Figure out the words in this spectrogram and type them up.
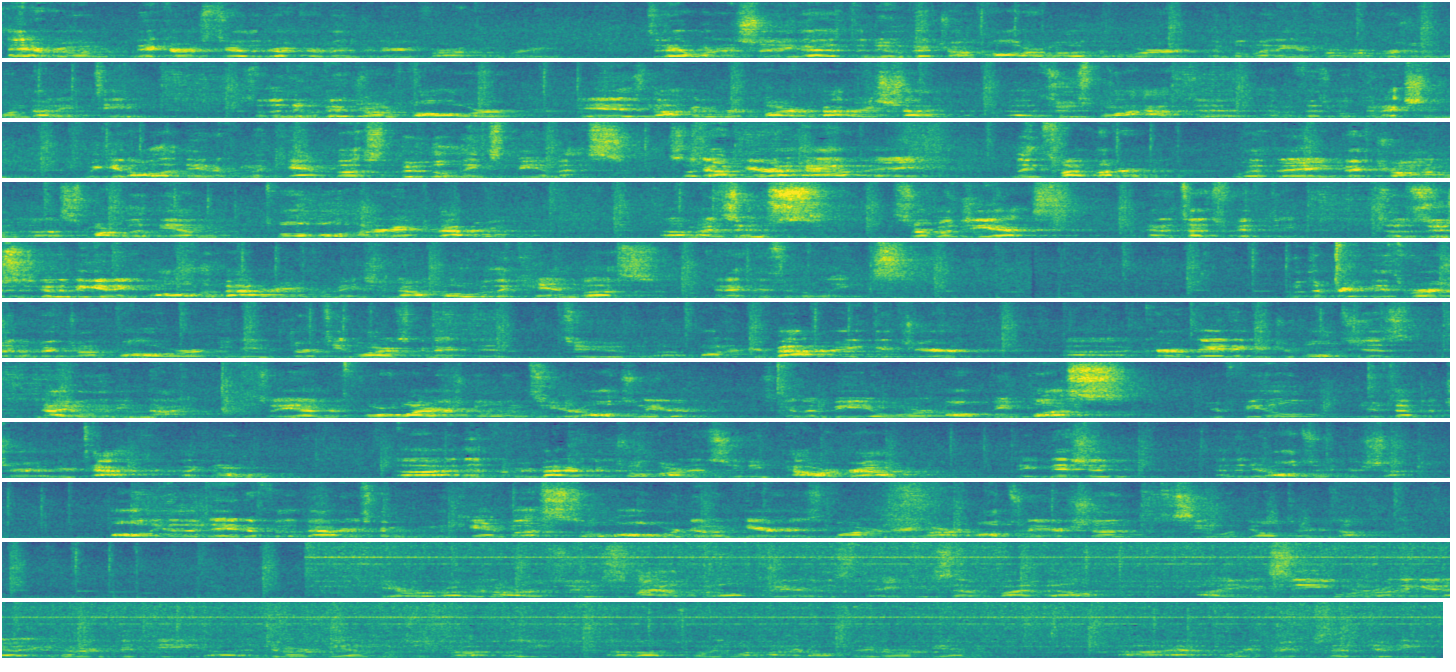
Hey everyone, Nick Ernst here, the Director of Engineering for Arco Marine. Today I wanted to show you guys the new Victron follower mode that we're implementing in firmware version 1.18. So the new Victron follower is not going to require a battery shunt. Uh, Zeus will not have to have a physical connection. We get all that data from the CAN bus through the Lynx BMS. So down here I have a Lynx 500 with a Victron uh, Smart Lithium 12 volt 100 amp battery. Uh, my Zeus, Cerbo GX, and a Touch 50. So Zeus is going to be getting all the battery information now over the CAN bus connected to the Lynx. With the previous version of Victron Follower, you needed 13 wires connected to uh, monitor your battery, get your uh, current data, get your voltages. Now you only need nine. So you have your four wires go into your alternator. It's going to be your Alt V plus, your field, your temperature, and your tap, like normal. Uh, and then from your battery control harness, you need power ground, ignition, and then your alternator shunt. All the other data for the battery is coming from the CAN bus, so all we're doing here is monitoring our alternator shunt to see what the alternator is. Here we're running our Zeus high output alternator. This is the A275L. Uh, you can see we're running it at 850 uh, engine RPM, which is roughly about 2100 alternator RPM. Uh, at 43% duty,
